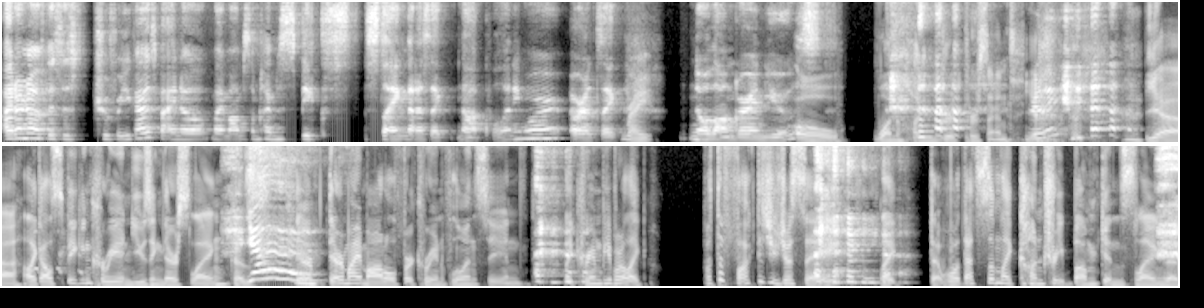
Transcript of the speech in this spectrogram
I don't know if this is true for you guys, but I know my mom sometimes speaks slang that is like not cool anymore or it's like right. no longer in use. Oh, 100%. Yeah. Really? Yeah, like I'll speak in Korean using their slang because yeah. they're they're my model for Korean fluency, and like Korean people are like, "What the fuck did you just say?" Yeah. Like, that, well, that's some like country bumpkin slang that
